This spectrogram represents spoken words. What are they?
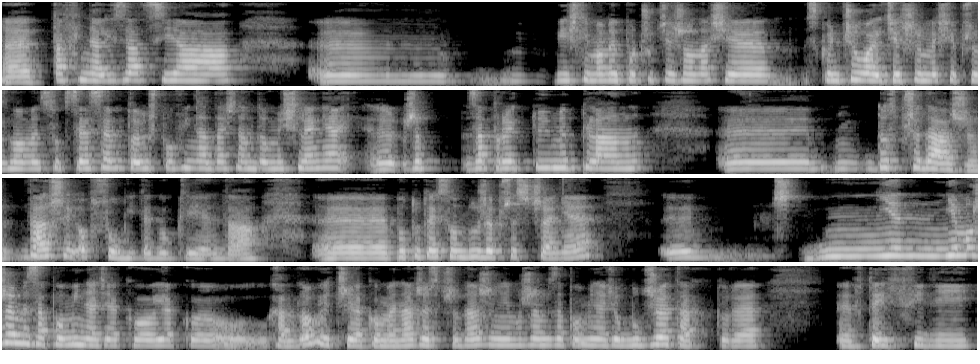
E, ta finalizacja, e, jeśli mamy poczucie, że ona się skończyła i cieszymy się przez moment sukcesem, to już powinna dać nam do myślenia, że zaprojektujmy plan Y, do sprzedaży, dalszej obsługi tego klienta, bo tutaj są duże przestrzenie. Nie, nie możemy zapominać jako, jako handlowiec czy jako menadżer sprzedaży, nie możemy zapominać o budżetach, które w tej chwili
